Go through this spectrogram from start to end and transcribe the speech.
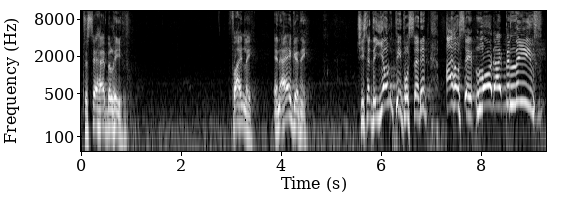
to say, I believe. Finally, in agony, she said, The young people said it, I'll say it, Lord, I believe.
